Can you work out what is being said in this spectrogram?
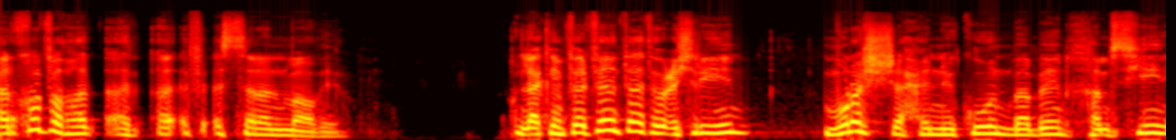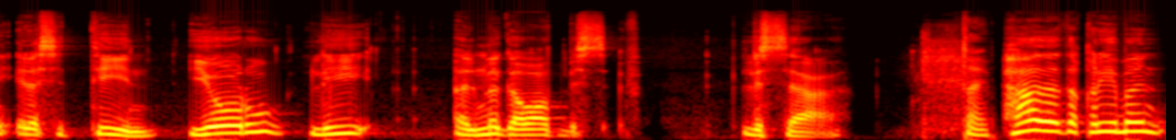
انخفض السنة الماضية. لكن في 2023 مرشح إنه يكون ما بين 50 إلى 60 يورو للميجا واط للساعة. طيب هذا تقريبا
